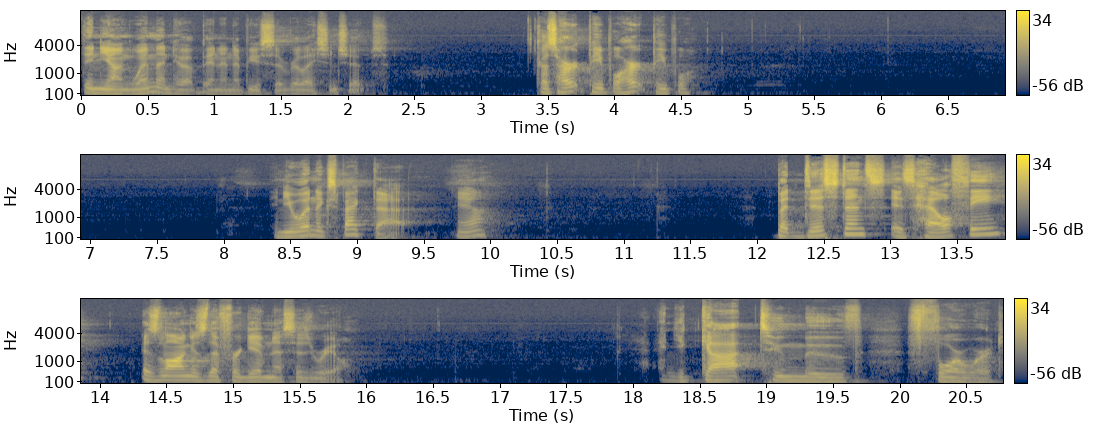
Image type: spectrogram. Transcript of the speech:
than young women who have been in abusive relationships. Because hurt people hurt people. And you wouldn't expect that, yeah? But distance is healthy as long as the forgiveness is real. And you got to move forward.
